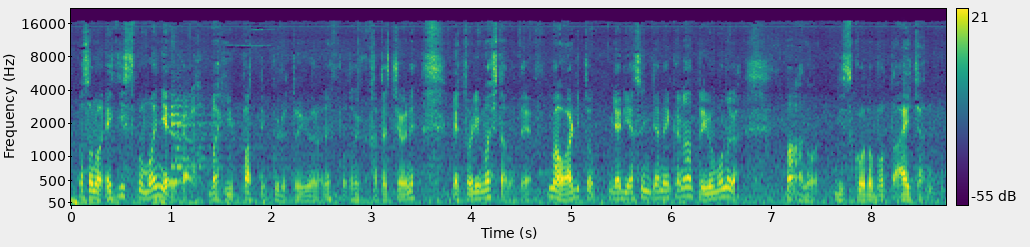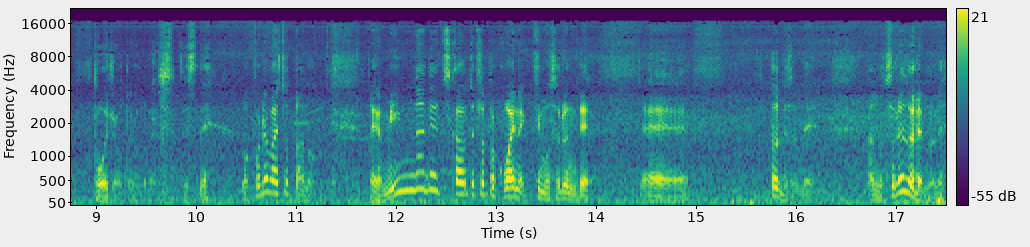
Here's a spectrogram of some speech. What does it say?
まあ、そのエキスポマニュアルから、まあ、引っ張ってくるというようなね形をね、え取りましたので、まあ、割とやりやすいんじゃないかなというものが、まあ、あの Discordボット愛ちゃんの登場ということですですね、まあ、これはちょっとあのなんかみんなで使うとちょっと怖いな気もするんで、えー、とですねあのそれぞれのね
